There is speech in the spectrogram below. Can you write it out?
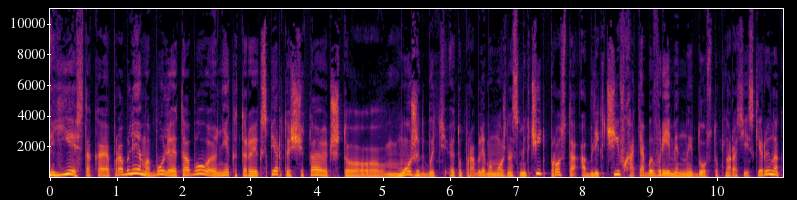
Есть такая проблема. Более того, некоторые эксперты считают, что, может быть, эту проблему можно смягчить, просто облегчив хотя бы временный доступ на российский рынок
